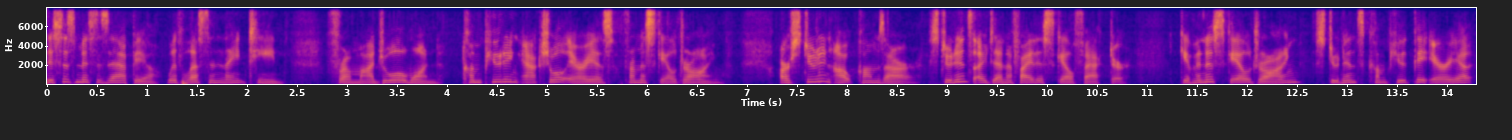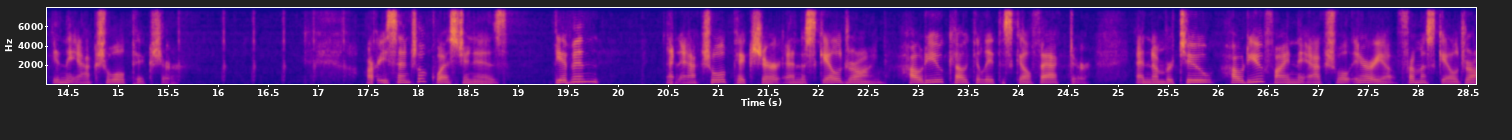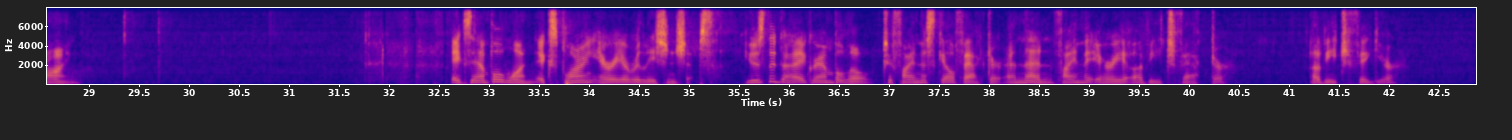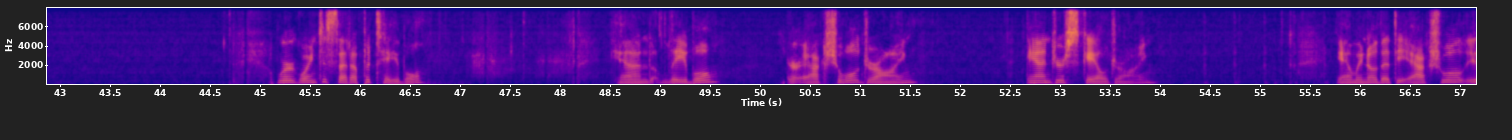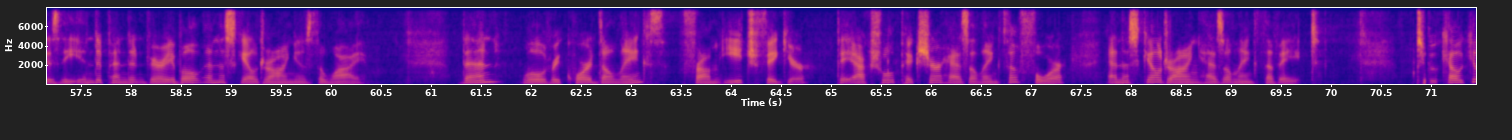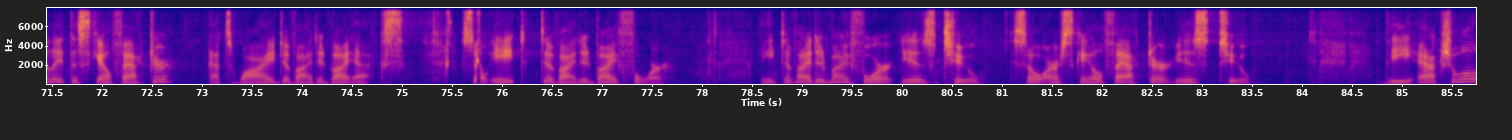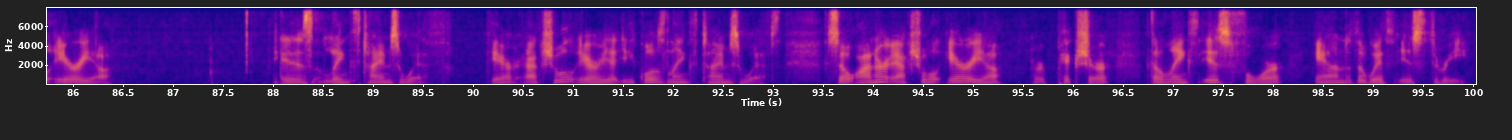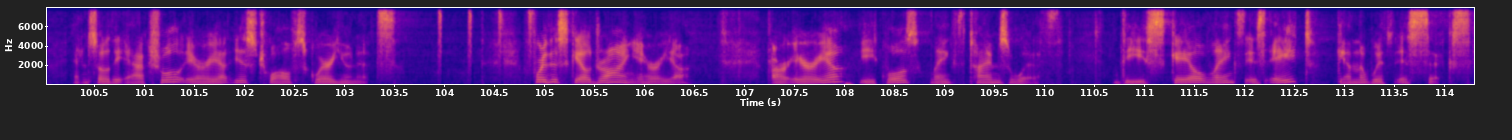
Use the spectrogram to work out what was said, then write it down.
This is Mrs. Zappia with Lesson 19 from Module 1, Computing Actual Areas from a Scale Drawing. Our student outcomes are, students identify the scale factor. Given a scale drawing, students compute the area in the actual picture. Our essential question is, given an actual picture and a scale drawing, how do you calculate the scale factor? And number two, how do you find the actual area from a scale drawing? Example 1. Exploring area relationships. Use the diagram below to find the scale factor and then find the area of each factor, of each figure. We're going to set up a table and label your actual drawing and your scale drawing. And we know that the actual is the independent variable and the scale drawing is the y. Then we'll record the lengths from each figure. The actual picture has a length of 4 and the scale drawing has a length of 8. To calculate the scale factor, that's y divided by x. So 8 divided by 4. 8 divided by 4 is 2. So our scale factor is 2. The actual area is length times width air actual area equals length times width. So on our actual area or picture, the length is 4 and the width is 3. And so the actual area is 12 square units. For the scale drawing area, our area equals length times width. The scale length is 8 and the width is 6.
